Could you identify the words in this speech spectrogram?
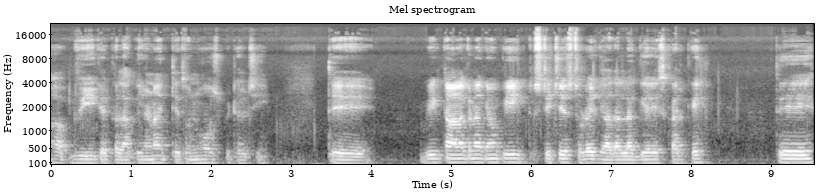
ਆਪ ਵੀਕ ਇੱਕ ਲੱਗ ਜਾਣਾ ਇੱਥੇ ਤੁਹਾਨੂੰ ਹਸਪੀਟਲ 'ਚ ਹੀ। ਤੇ ਵੀਕ ਤਾਂ ਲੱਗਣਾ ਕਿਉਂਕਿ ਸਟਿਚਸ ਥੋੜੇ ਜ਼ਿਆਦਾ ਲੱਗ ਗਏ ਇਸ ਕਰਕੇ। ਤੇ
